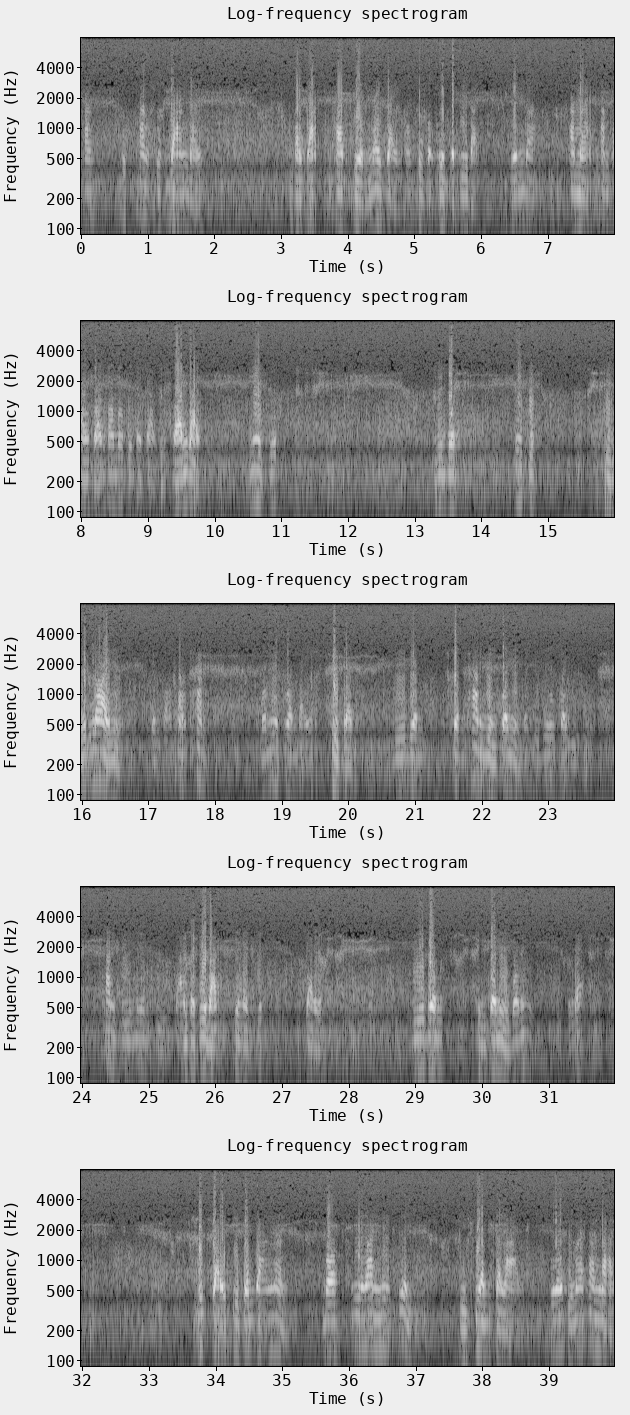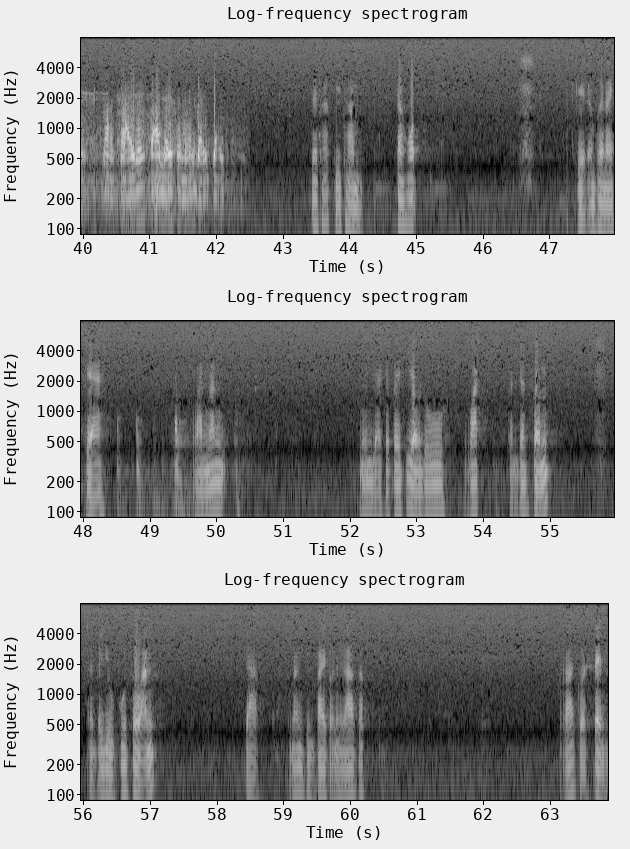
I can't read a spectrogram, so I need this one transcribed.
ทั้งทุกทั้งทุกอย่างใดไปจากทัดเดือนในใจของผู้ประพฤติปฏิบัติเห็นว่าธรรมะทำทางสอนของพระพุทธเจ้าที่สอนไว้นี่คือมีบทนี่คือชีวิตร้อยนี่เป็นของสำคัญมันมีส่วนใดที่จะดีเด่นเป็นท่านหนึ่งกว่าหนึ่งก็คือดูไปอีก ท่านสีเมืองสีการปฏิบัติที่ให้คิดใจดีเด่นถึงกว่าหนึ่งกว่านี้และจิตใจที่เป็นอย่างนั้นบอกมีวันมีขึ้นสีเทียมสลายเพื่อสีมาทำลายร่างกายร่างกายในสมองใดใจในพักสีธรรมจังหวัดเขตอำเภอนาแก่วันนั้นนึกอยากจะไปเที่ยวดูวัด สันจันสนฉันไปอยู่ภูสวรรค์ จากนั่นขึ้นไปก่อนในราวสักร้อยกว่าเซน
